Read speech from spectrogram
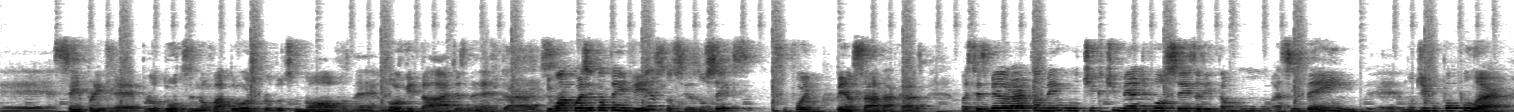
É, sempre é, produtos inovadores, produtos novos, né? novidades, né? Novidades. E uma coisa que eu tenho visto, vocês não sei se foi pensada a casa, mas vocês melhoraram também o ticket médio de vocês ali, então assim bem, é, não digo popular,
